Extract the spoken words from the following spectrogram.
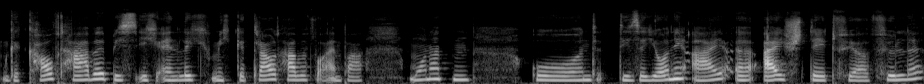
gekauft habe, bis ich endlich mich getraut habe vor ein paar Monaten. Und diese Yoni-Ei äh, Ei steht für Fülle,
